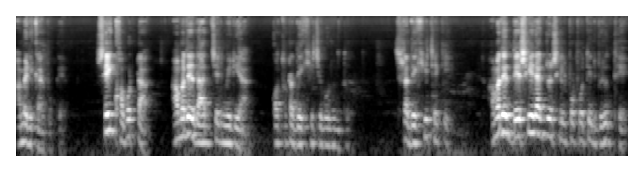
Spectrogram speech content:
আমেরিকার বুকে। সেই খবরটা আমাদের রাজ্যের মিডিয়া কতটা দেখিয়েছে বলুন তো? সেটা দেখিয়েছে কি? আমাদের দেশের একজন শিল্পপতির বিরুদ্ধে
